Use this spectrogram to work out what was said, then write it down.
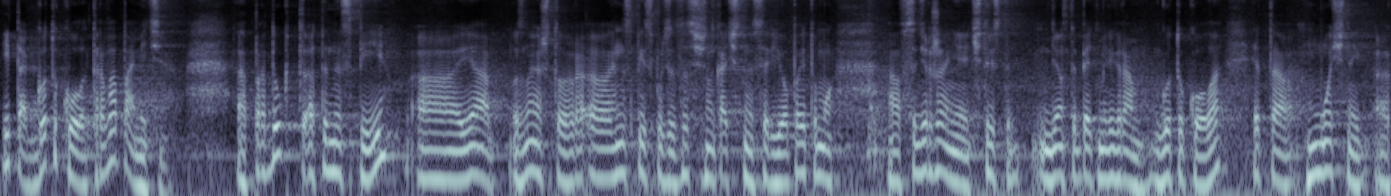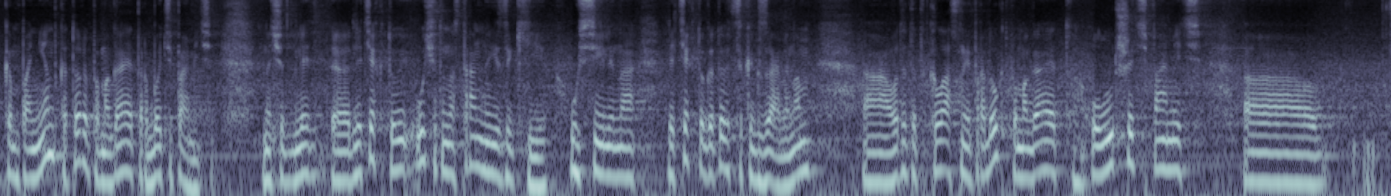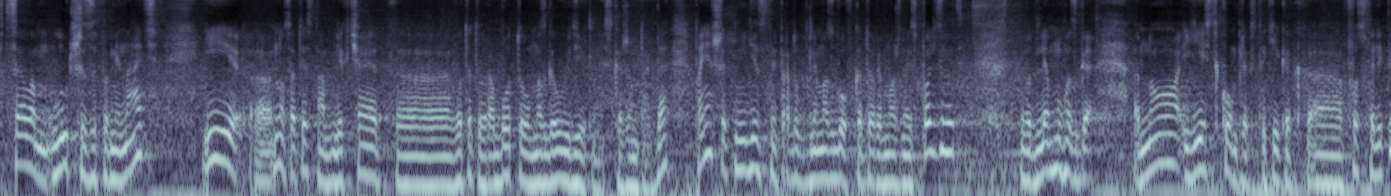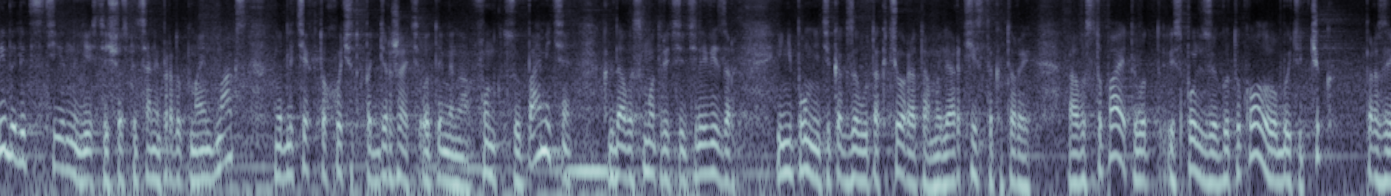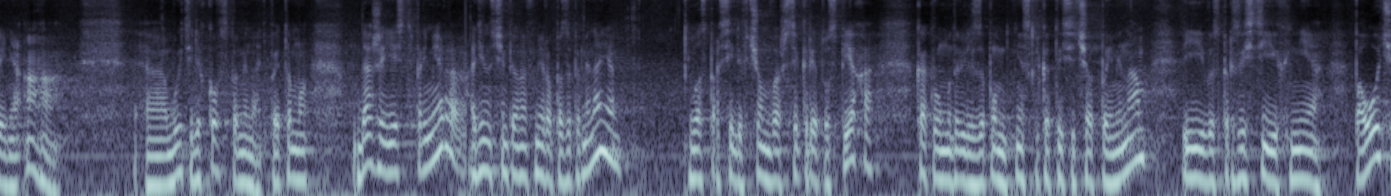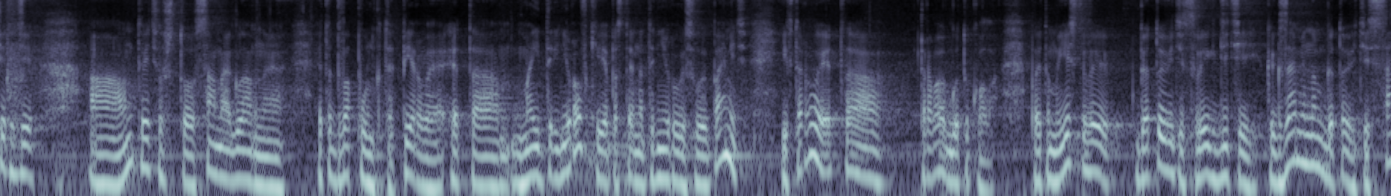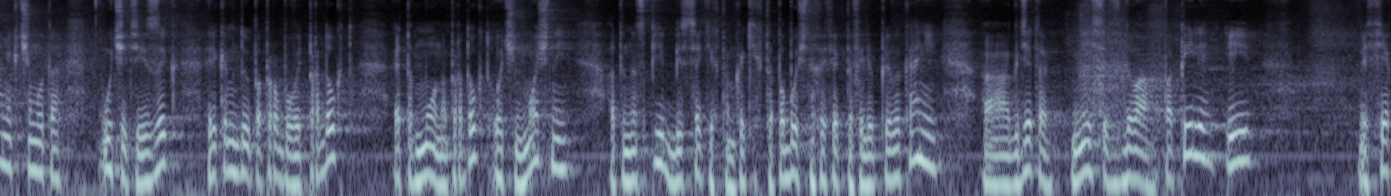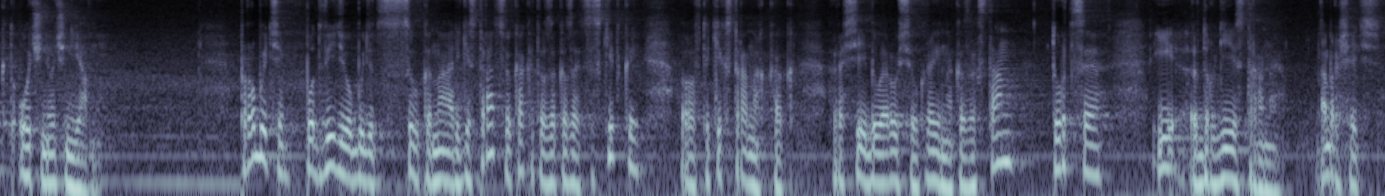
Итак, Готукола, трава памяти. Э, продукт от NSP. Э, я знаю, что NSP использует достаточно качественное сырье, поэтому в содержании 495 мг Готукола. Это мощный компонент, который помогает работе памяти. Значит, для, для тех, кто учит иностранные языки, усиленно, для тех, кто готовится к экзаменам, вот этот классный продукт помогает улучшить память, в целом лучше запоминать и, э, ну, соответственно, облегчает э, вот эту работу, мозговую деятельность, скажем так. Да? Понятно, что это не единственный продукт для мозгов, который можно использовать вот, для мозга, но есть комплекс, такие как э, фосфолипиды лецитин, есть еще специальный продукт MindMax, но для тех, кто хочет поддержать вот именно функцию памяти, когда вы смотрите телевизор и не помните, как зовут актера там, или артиста, который выступает, и вот используя Готукола, вы будете чик, прозрение, ага, будете легко вспоминать. Поэтому даже есть пример, один из чемпионов мира по запоминанию, его спросили, в чем ваш секрет успеха, как вы умудрились запомнить несколько тысяч человек по именам и воспроизвести их не по очереди. А он ответил, что самое главное – это два пункта. Первое – это мои тренировки, я постоянно тренирую свою память. И второе – это трава год укола. Поэтому если вы готовите своих детей к экзаменам, готовитесь сами к чему-то, учите язык, рекомендую попробовать продукт. Это монопродукт, очень мощный, от NSP, без всяких там каких-то побочных эффектов или привыканий. А, где-то месяц-два попили и эффект очень-очень явный. Пробуйте. Под видео будет ссылка на регистрацию, как это заказать со скидкой в таких странах, как Россия, Беларусь, Украина, Казахстан, Турция и другие страны. Обращайтесь.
